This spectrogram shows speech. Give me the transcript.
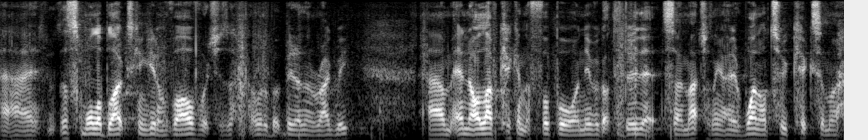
the smaller blokes can get involved, which is a little bit better than rugby. Um, and I love kicking the football. I never got to do that so much. I think I had one or two kicks in my,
